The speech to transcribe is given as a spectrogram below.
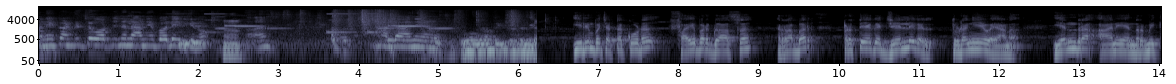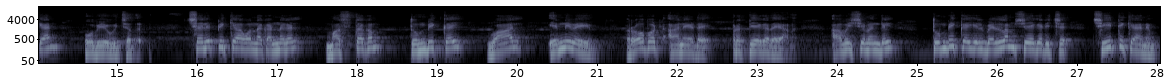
ആനയെ കണ്ടിട്ട് ഒറിജിനൽ ആനയെ പോലെ ഇരിക്കുന്നു. നല്ല ആനയാണ്. ഇരുമ്പ് ചട്ടക്കൂട് ഫൈബർ ഗ്ലാസ് റബ്ബർ പ്രത്യേക ജെല്ലുകൾ തുടങ്ങിയവയാണ്. യന്ത്ര ആനയെ നിർമ്മിക്കാൻ ഉപയോഗിച്ചത്. ചലിപ്പിക്കാവുന്ന കണ്ണുകൾ മസ്തകം തുമ്പിക്കൈ വാൽ എന്നിവയും റോബോട്ട് ആനയുടെ പ്രത്യേകതയാണ്. ആവശ്യമെങ്കിൽ തുമ്പിക്കൈയിൽ വെള്ളം ശേഖരിച്ച് ചീറ്റിക്കാനും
